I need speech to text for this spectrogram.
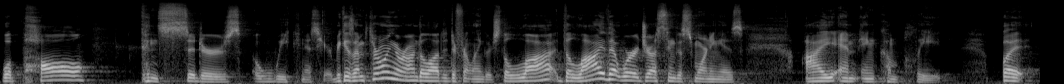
what Paul considers a weakness here, because I'm throwing around a lot of different language. The lie, the lie that we're addressing this morning is, I am incomplete. But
